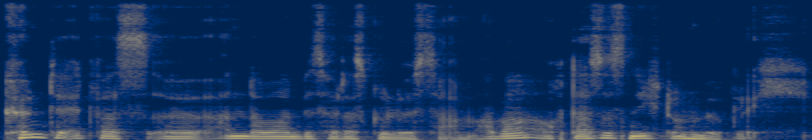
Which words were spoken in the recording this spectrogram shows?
könnte etwas äh, andauern, bis wir das gelöst haben. Aber auch das ist nicht unmöglich.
